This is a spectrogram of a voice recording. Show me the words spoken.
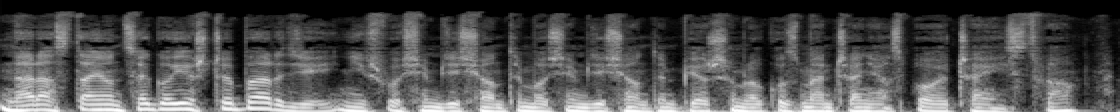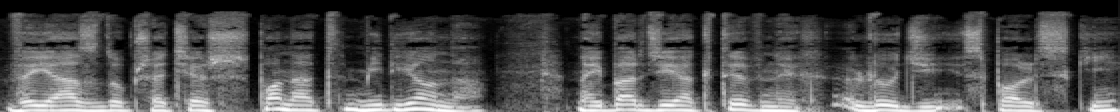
narastającego jeszcze bardziej niż w 80-81 roku zmęczenia społeczeństwa, wyjazdu przecież ponad miliona najbardziej aktywnych ludzi z Polski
